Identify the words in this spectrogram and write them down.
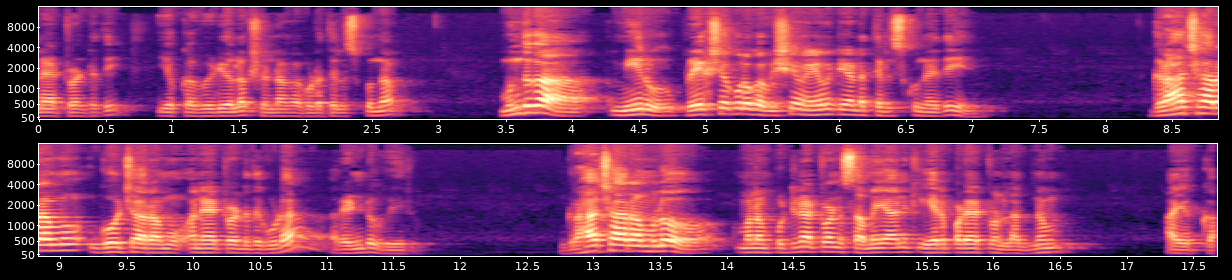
అనేటువంటిది ఈ యొక్క వీడియోలో క్షుణ్ణంగా కూడా తెలుసుకుందాం. ముందుగా మీరు ప్రేక్షకులు ఒక విషయం ఏమిటి అంటే తెలుసుకునేది గ్రహచారము గోచారము అనేటువంటిది కూడా రెండు వేరు. గ్రహచారంలో మనం పుట్టినటువంటి సమయానికి ఏర్పడేటువంటి లగ్నం ఆ యొక్క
